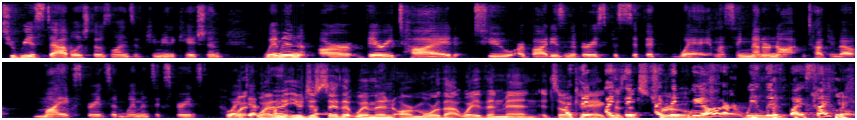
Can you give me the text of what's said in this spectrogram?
to reestablish those lines of communication. Women are very tied to our bodies in a very specific way. I'm not saying men are not. I'm talking about my experience and women's experience who Why, identify. why don't you just say that women are more that way than men? It's okay because it's I true. think we are. We live by cycles.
